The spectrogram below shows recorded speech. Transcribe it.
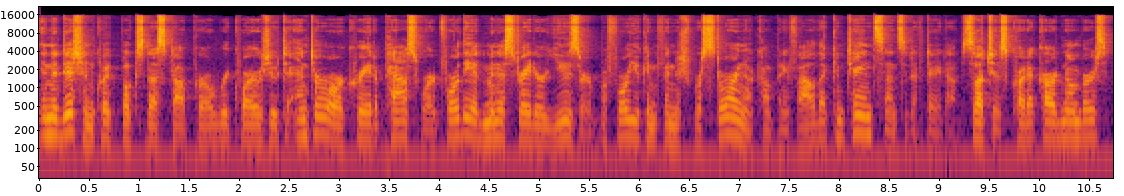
In addition, QuickBooks Desktop Pro requires you to enter or create a password for the administrator user before you can finish restoring a company file that contains sensitive data, such as credit card numbers,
